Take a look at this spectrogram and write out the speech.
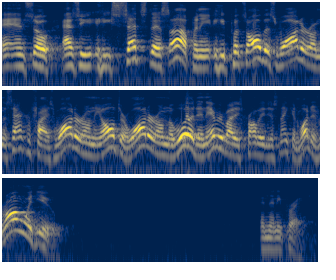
And so as he, he sets this up and he, he puts all this water on the sacrifice, water on the altar, water on the wood, and everybody's probably just thinking, what is wrong with you? And then he prays.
